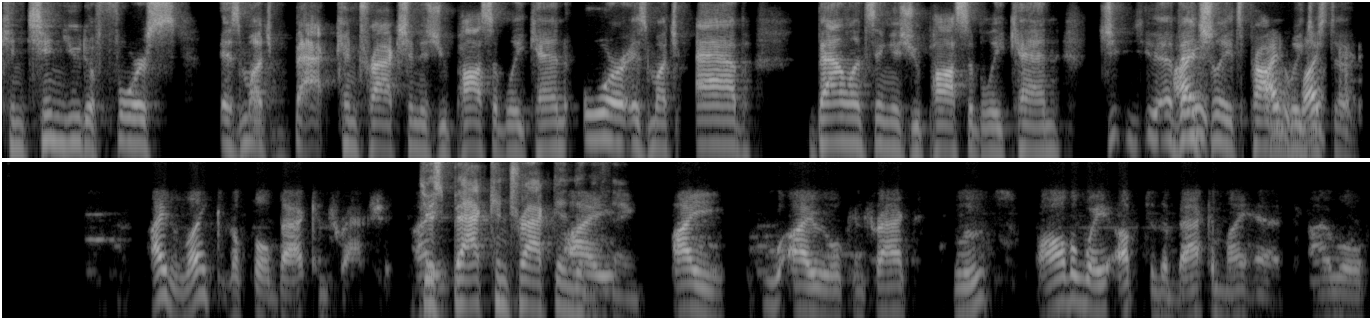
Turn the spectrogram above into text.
continue to force as much back contraction as you possibly can or as much ab balancing as you possibly can. Eventually, it's probably like just a it. I like the full back contraction. just back contract into I- the thing. I, I I will contract glutes all the way up to the back of my head. I will,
